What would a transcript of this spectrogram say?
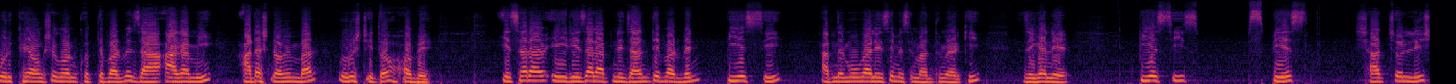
পরীক্ষায় অংশগ্রহণ করতে পারবে, যা আগামী আঠাশ নভেম্বর অনুষ্ঠিত হবে। এছাড়াও এই রেজাল্ট আপনি জানতে পারবেন পিএসসি আপনার মোবাইল এস এম এর মাধ্যমে আর কি, যেখানে পিএসসি স্পেস সাতচল্লিশ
